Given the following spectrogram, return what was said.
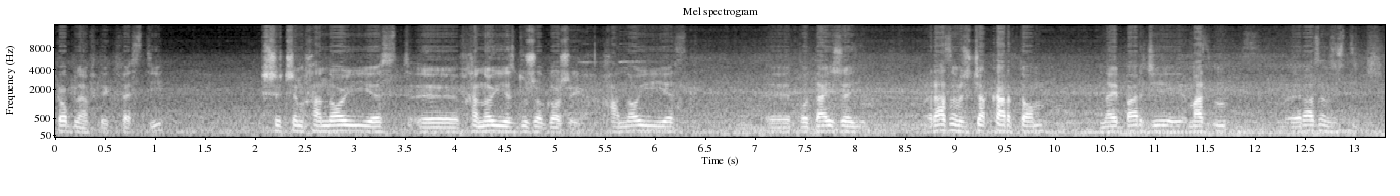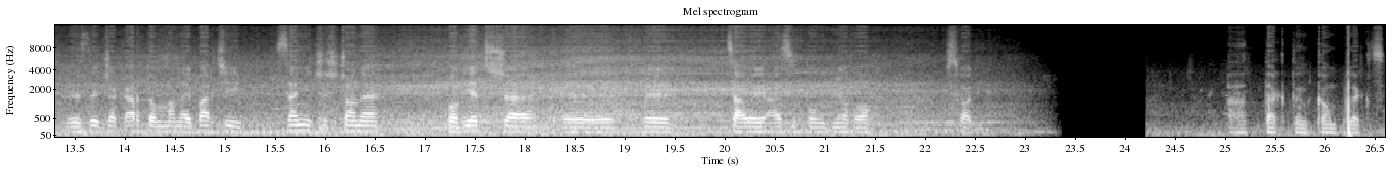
problem w tej kwestii. Przy czym Hanoi jest, e, w Hanoi jest dużo gorzej. Hanoi jest e, bodajże razem z Jakartą najbardziej, ma, razem z, z Jakartą ma najbardziej zanieczyszczone powietrze e, w całej Azji Południowo-Wschodniej. A tak ten kompleks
